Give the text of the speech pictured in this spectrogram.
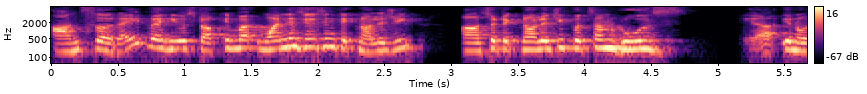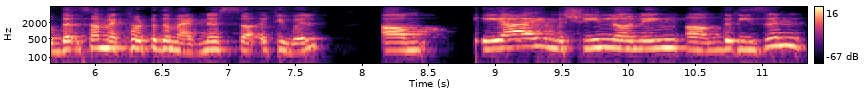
answer, right? Where he was talking about one is using technology. Uh, so technology puts some rules, uh, you know, the, some method to the madness, uh, if you will. Um, AI, machine learning, um, the reason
